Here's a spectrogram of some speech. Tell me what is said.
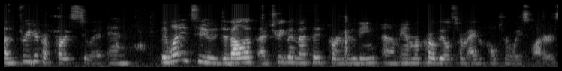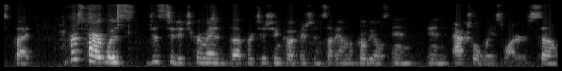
um, three different parts to it. And they wanted to develop a treatment method for removing um, antimicrobials from agriculture wastewaters. But the first part was just to determine the partition coefficients of antimicrobials in, in actual wastewaters. So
